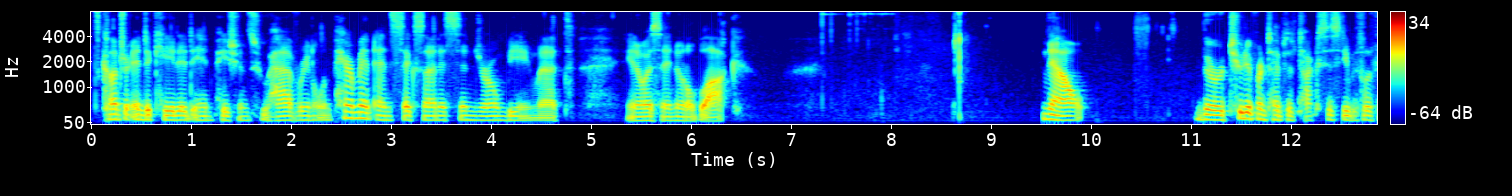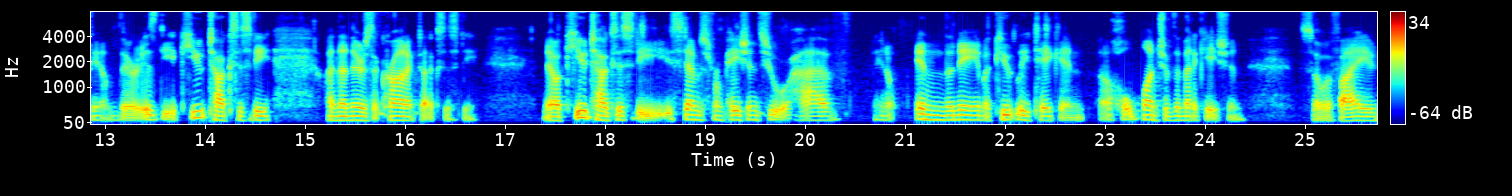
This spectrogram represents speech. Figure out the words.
It's contraindicated in patients who have renal impairment and sick sinus syndrome, being that, you know, as a nodal block. Now, there are two different types of toxicity with lithium. There is the acute toxicity, and then there's the chronic toxicity. Now, acute toxicity stems from patients who have, you know, in the name, acutely taken a whole bunch of the medication. So if I,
